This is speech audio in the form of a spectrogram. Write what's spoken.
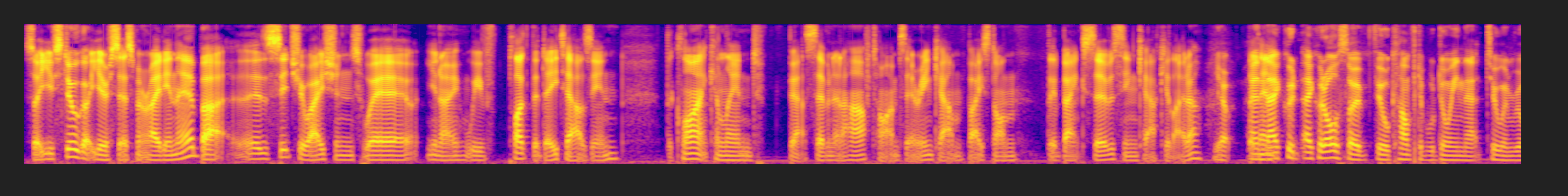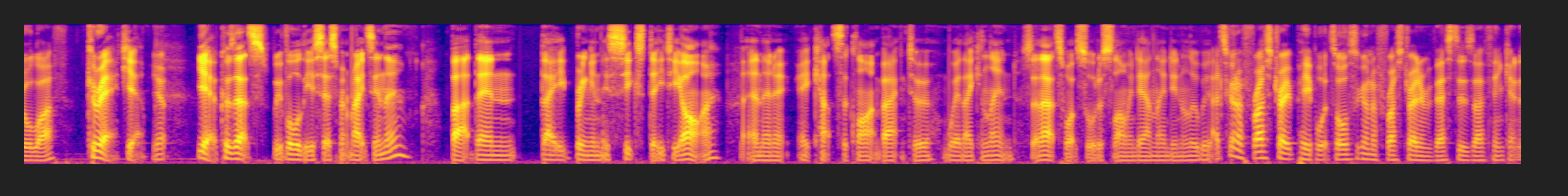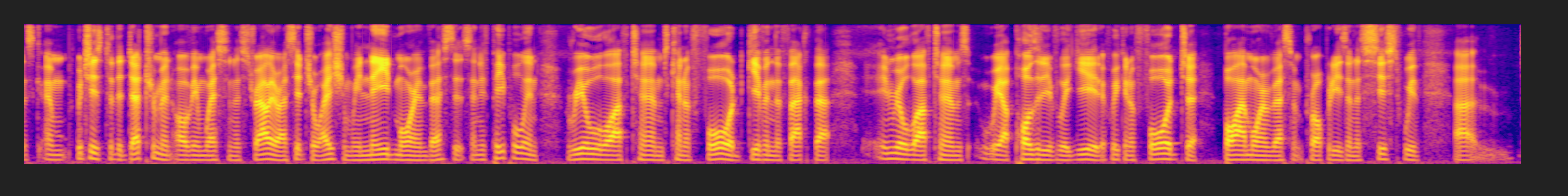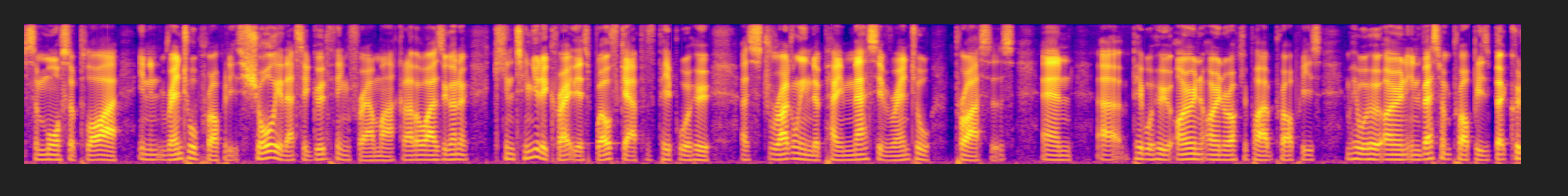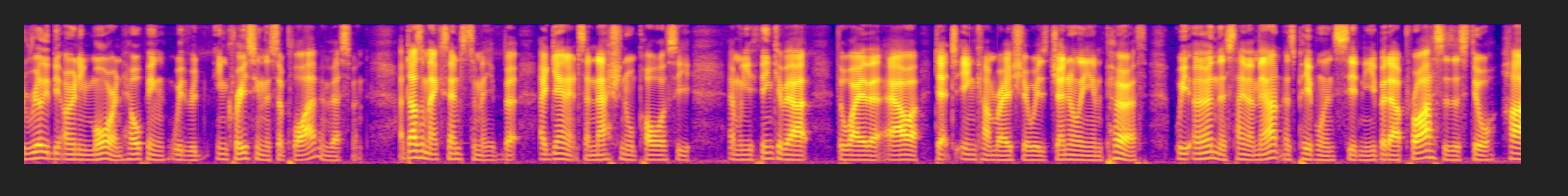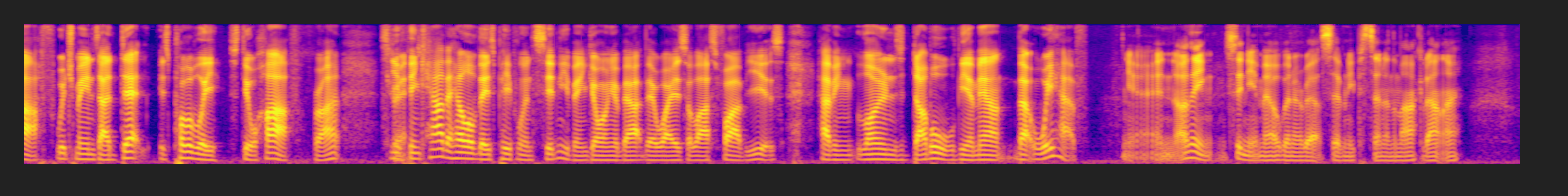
So you've still got your assessment rate in there, but there's situations where you know we've plugged the details in. The client can lend about seven and a half times their income based on their bank servicing calculator. Yep. But and then- they could they could also feel comfortable doing that too in real life. Correct. Yeah. Yep. Yeah, because that's with all the assessment rates in there. But then they bring in this six DTI, and then it, it cuts the client back to where they can lend. So that's what's sort of slowing down lending a little bit. That's going to frustrate people. It's also going to frustrate investors, I think, and, it's, and which is to the detriment of in Western Australia our situation. We need more investors, and if people in real life terms can afford, given the fact that in real life terms we are positively geared, if we can afford to buy more investment properties and assist with uh, some more supply in rental properties, surely that's a good thing for our market. Otherwise, they're going to continue to create this wealth gap of people who are struggling to pay massive rental prices and uh, people who own owner occupied properties and people who own investment properties but could really be owning more and helping with re- increasing the supply of investment. It doesn't make sense to me, but again, it's a national policy. And when you think about the way that our debt to income ratio is generally in Perth, we earn the same amount as people in Sydney, but our prices are still half, which means our debt is probably still half, right? So you think, how the hell have these people in Sydney been going about their ways the last five years, having loans double the amount that we have? Yeah, and I think Sydney and Melbourne are about 70% of the market, aren't they?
